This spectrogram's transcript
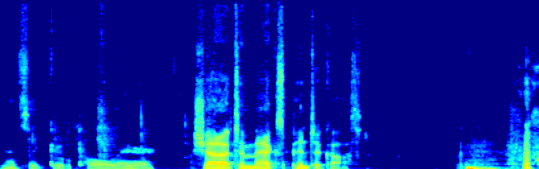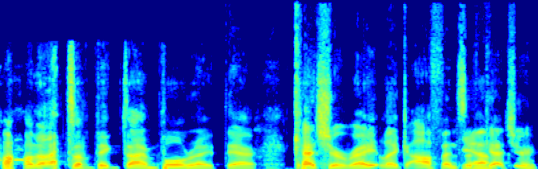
That's a good poll there. Shout out to Max Pentecost. oh, that's a big time pull right there. Catcher, right? Like offensive Yeah. catcher.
